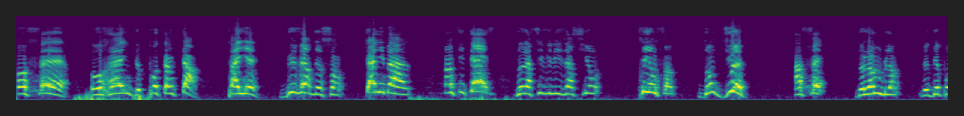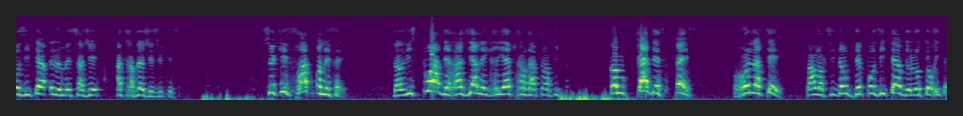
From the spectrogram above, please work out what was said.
offert au règne de potentats, païens, buveurs de sang, cannibales, antithèse de la civilisation triomphante dont Dieu a fait de l'homme blanc le dépositaire et le messager à travers Jésus-Christ. Ce qui frappe en effet dans l'histoire des razzias négrières transatlantiques comme cas d'espèce relaté par l'Occident dépositaire de l'autorité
